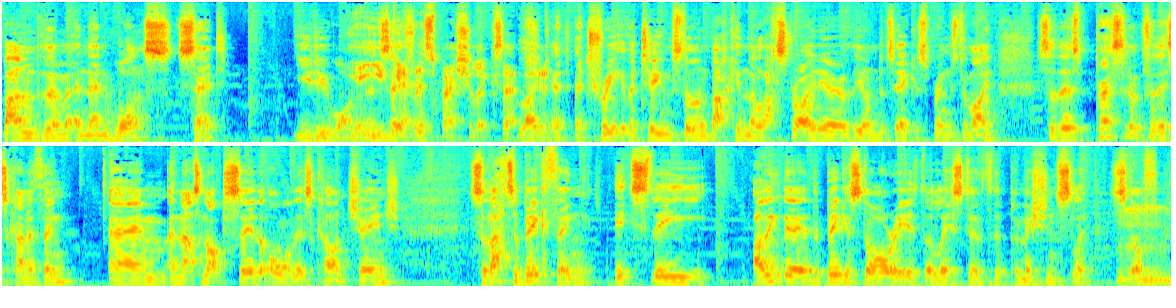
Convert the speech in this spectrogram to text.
banned them and then once said, you do one. Yeah, And you say get for- the special exception. like a, a treat of a tombstone back in the last ride era of the Undertaker springs to mind. So there's precedent for this kind of thing, um, and that's not to say that all of this can't change. So that's a big thing. It's the I think the the bigger story is the list of the permission slip stuff. Mm.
